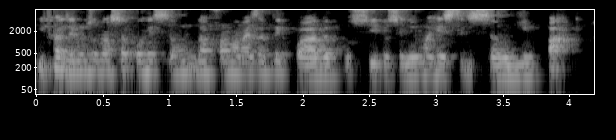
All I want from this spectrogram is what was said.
e fazermos a nossa correção da forma mais adequada possível, sem nenhuma restrição de impacto.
